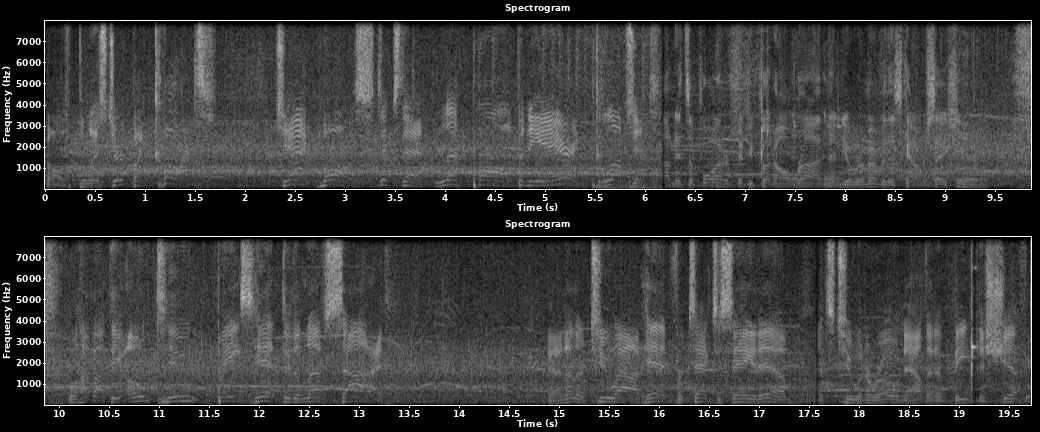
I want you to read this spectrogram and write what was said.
Ball's blistered, but caught. Jack Moss sticks that left paw up in the air and gloves it. It's a 450-foot home run, then you'll remember this conversation. Well, how about the 0-2 base hit through the left side? Another two-out hit for Texas A&M. That's two in a row now that have beaten the shift.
